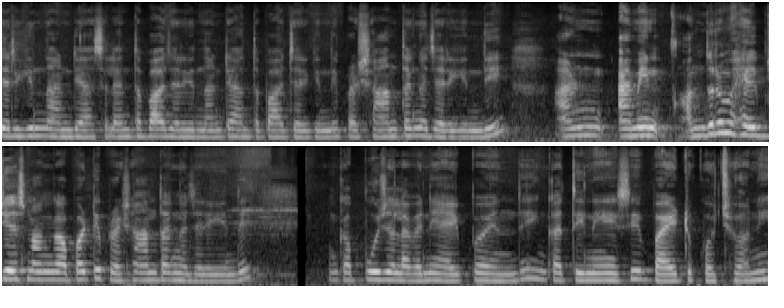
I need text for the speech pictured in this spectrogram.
జరిగిందండి. అసలు ఎంత బాగా జరిగిందంటే అంత బాగా జరిగింది. ప్రశాంతంగా జరిగింది. అండ్ ఐ మీన్ అందరం హెల్ప్ చేసినాం కాబట్టి ప్రశాంతంగా జరిగింది. ఇంకా పూజలు అవన్నీ అయిపోయింది. ఇంకా తినేసి బయట కూర్చొని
